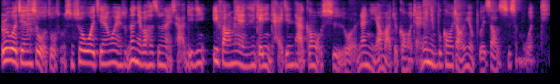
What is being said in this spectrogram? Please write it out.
如果今天是我做什么事，所以我今天问你说，那你要不要喝珍珠奶茶？已经一方面已经给你台阶下，跟我示弱了，那你要么就跟我讲，因为你不跟我讲，我永远不会知道是什么问题。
